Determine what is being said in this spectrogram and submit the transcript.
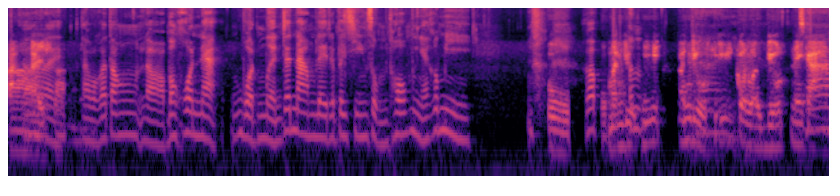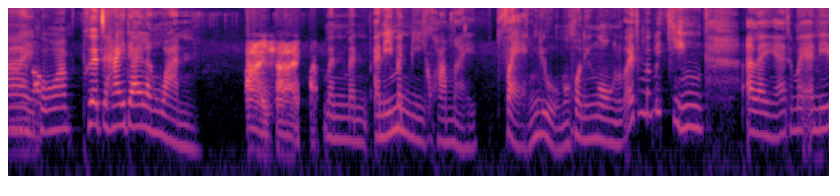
ใช่ก็เลยครับเราก็ต้องรอบางคนเนี่ยบทเหมือนจะนำเลยจะไปชิงสมทบอย่างเงี้ยก็มี ถูกก็มันอยู่ที่มันอยู่ที่กลยุทธ์ในการใช่เพราะว่าเพื่อจะให้ได้รางวัล ใช่ใช่ครับ มันมันอันนี้มันมีความหมายแฝงอยู่บางคนยังงงเลยว่าเอ้ยทำไมไม่จริงอะไรเงี้ยทำไมอันนี้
